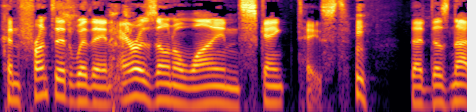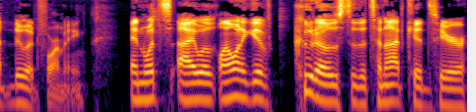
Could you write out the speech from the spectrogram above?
confronted with an Arizona wine skank taste that does not do it for me. And what's I will I want to give kudos to the Tannat kids here.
